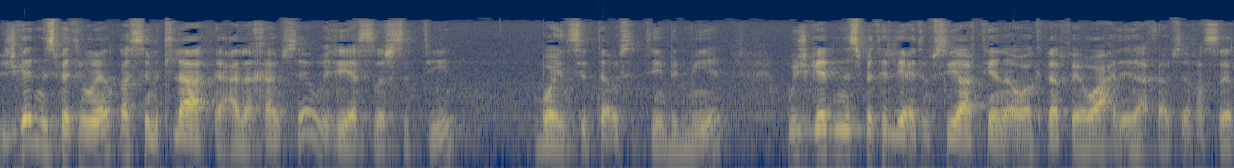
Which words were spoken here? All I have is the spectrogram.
إيش قد نسبتهم؟ وين؟ نقسم 3 على 5 وهي تصير 60 point 6 أو 60% وش قد نسبة اللي عندهم سيارتين أو أكثر؟ في واحد إلى خمسة فتصير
